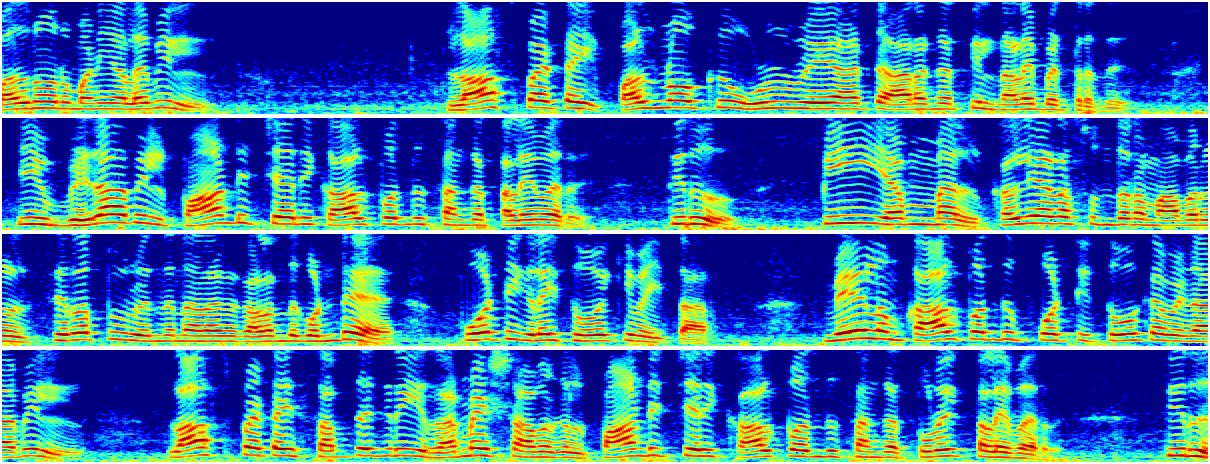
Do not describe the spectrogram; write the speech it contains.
பதினோரு மணி அளவில் லாஸ்பேட்டை பல்நோக்கு உள் விளையாட்டு அரங்கத்தில் நடைபெற்றது. இவ்விழாவில் பாண்டிச்சேரி கால்பந்து சங்க தலைவர் திரு பிஎம்எல் கல்யாணசுந்தரம் அவர்கள் சிறப்பு விருந்தினராக கலந்து கொண்டு போட்டிகளை துவக்கி வைத்தார். மேலும் கால்பந்து போட்டி துவக்க விழாவில் லாஸ்பேட்டை சப்தகிரி ரமேஷ் அவர்கள் பாண்டிச்சேரி கால்பந்து சங்க துணைத் தலைவர் திரு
